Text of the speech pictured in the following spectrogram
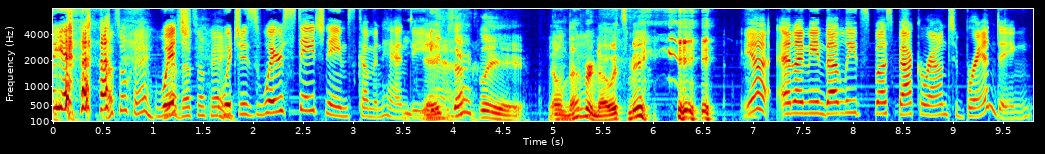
yeah. That's okay. yeah, Which that's okay. which is where stage names come in handy. Yeah. Exactly. They'll Mhm. never know it's me. Yeah, and I mean that leads us back around to branding.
